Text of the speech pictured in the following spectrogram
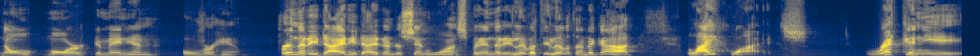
no more dominion over him. For in that he died, he died under sin once, but in that he liveth, he liveth unto God. Likewise, reckon ye,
